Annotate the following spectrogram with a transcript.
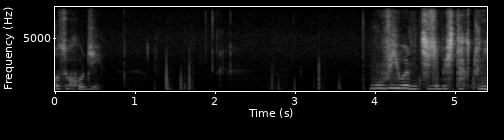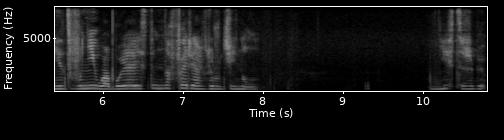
O co chodzi? Mówiłem ci, żebyś tak tu nie dzwoniła, bo ja jestem na feriach z rodziną. Nie chcę, żeby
